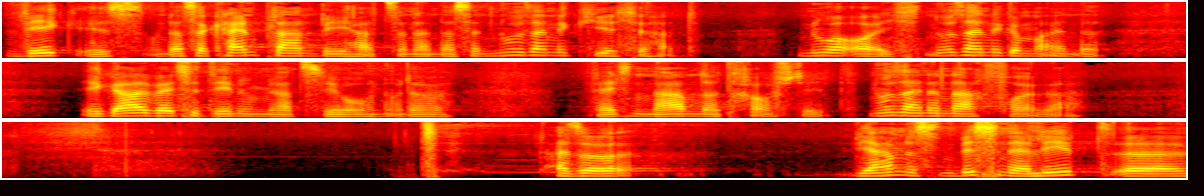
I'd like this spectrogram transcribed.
Weg ist und dass er keinen Plan B hat, sondern dass er nur seine Kirche hat. Nur euch, nur seine Gemeinde. Egal welche Denomination oder welchen Namen da drauf steht. Nur seine Nachfolger. Also wir haben das ein bisschen erlebt, äh,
